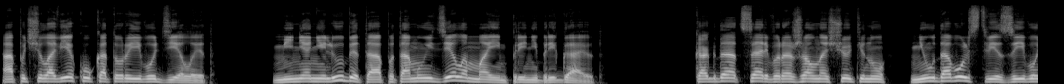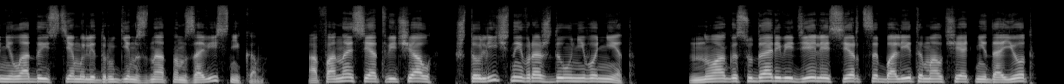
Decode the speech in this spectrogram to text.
а по человеку, который его делает. Меня не любят, а потому и делом моим пренебрегают». Когда царь выражал Нащекину неудовольствие за его нелады с тем или другим знатным завистником, Афанасий отвечал, что личной вражды у него нет. Ну а государеве деле сердце болит и молчать не дает,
